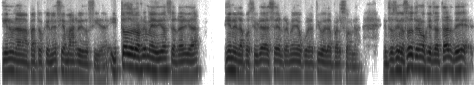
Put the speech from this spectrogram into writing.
tiene una patogenesia más reducida. Y todos los remedios en realidad tienen la posibilidad de ser el remedio curativo de la persona. Entonces nosotros tenemos que tratar de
